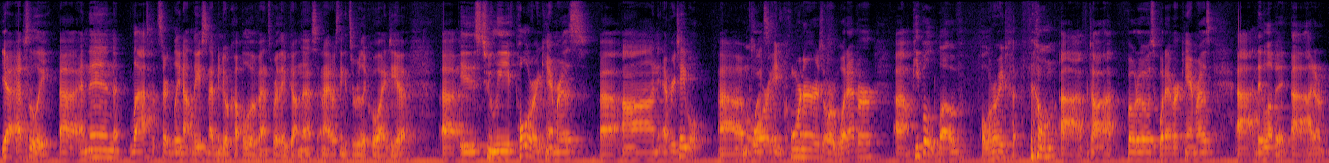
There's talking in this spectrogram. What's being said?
Yeah, absolutely. Uh, and then last but certainly not least, and I've been to a couple of events where they've done this, and I always think it's a really cool idea, uh, is to leave Polaroid cameras uh, on every table um, or in corners or whatever. Um, people love Polaroid film, uh, photo- uh, photos, whatever cameras. Uh, they love it. I don't.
